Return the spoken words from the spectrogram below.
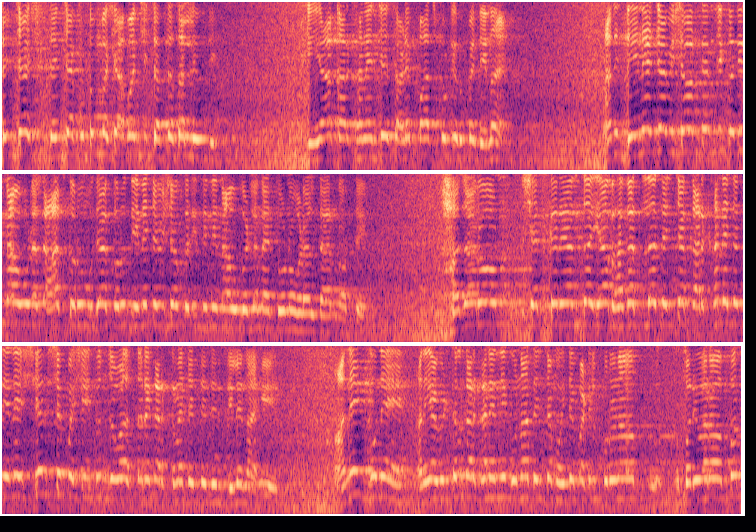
त्यांच्या त्यांच्या कुटुंबाशी आबांची चर्चा चालली होती की या कारखान्याचे साडेपाच कोटी रुपये देणं आहे. आणि देण्याच्या विषयावर त्यांनी कधी नाव उघडायला आज करू उद्या करू देण्याच्या विषयावर कधी त्यांनी नाव उघडलं नाही तोंड उघडायला तयार नव्हते. हजारो शेतकऱ्यांचं या भागातलं त्यांच्या कारखान्याचं देणे शेर्ष पैसे इथून जवळ असणाऱ्या कारखान्याचे ते दिले नाहीत अनेक गुन्हे आणि या विठ्ठल कारखान्यांनी गुन्हा त्यांच्या मोहिते पाटील पूर्ण परिवारावर पण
